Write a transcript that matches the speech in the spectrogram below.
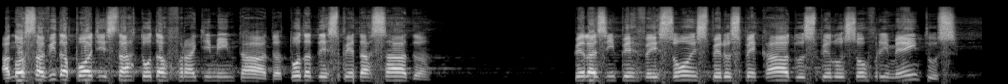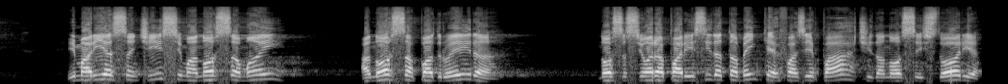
A nossa vida pode estar toda fragmentada, toda despedaçada pelas imperfeições, pelos pecados, pelos sofrimentos e Maria Santíssima, a nossa mãe, a nossa padroeira, Nossa Senhora Aparecida também quer fazer parte da nossa história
